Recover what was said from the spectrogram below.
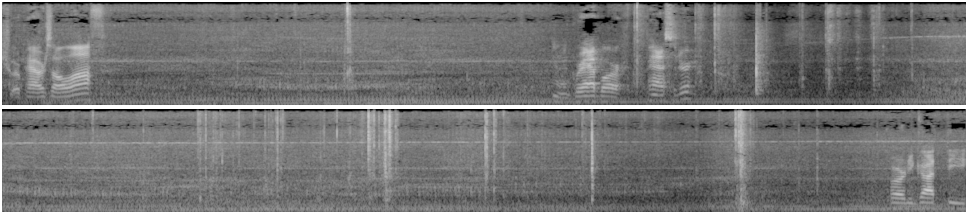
Shore power's all off. I'm going to grab our capacitor. I've Already got the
